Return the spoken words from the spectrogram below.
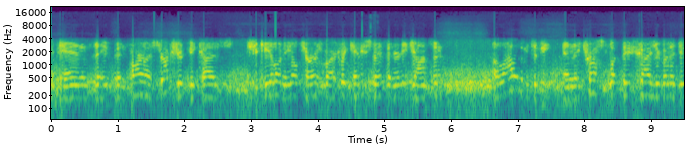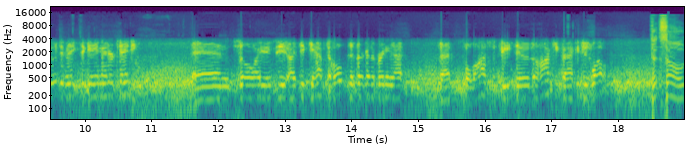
and they've been far less structured because Shaquille O'Neal, Charles Barkley, Kenny Smith, and Ernie Johnson allow them to be, and they trust what these guys are going to do to make the game entertaining. And so I, I think you have to hope that they're going to bring that that philosophy to the hockey package as well. So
